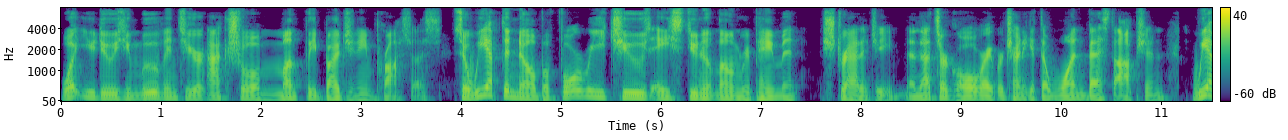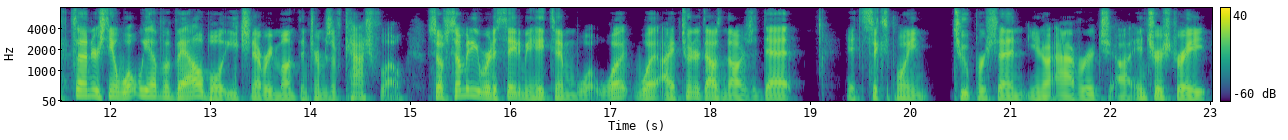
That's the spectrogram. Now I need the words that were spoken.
what you do is you move into your actual monthly budgeting process. So we have to know before we choose a student loan repayment strategy, and that's our goal, right? We're trying to get the one best option. We have to understand what we have available each and every month in terms of cash flow. So if somebody were to say to me, "Hey Tim, what what, what I have two hundred thousand dollars of debt, it's six point two percent, you know, average uh, interest rate.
